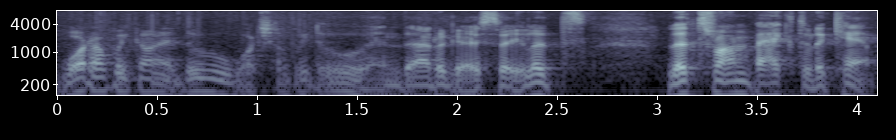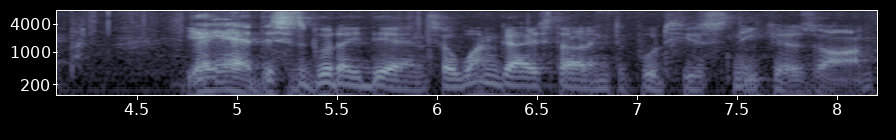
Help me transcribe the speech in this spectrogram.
"What are we going to do? What shall we do?" And the other guy say, "Let's let's run back to the camp." Yeah, yeah, this is a good idea. And so one guy is starting to put his sneakers on,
